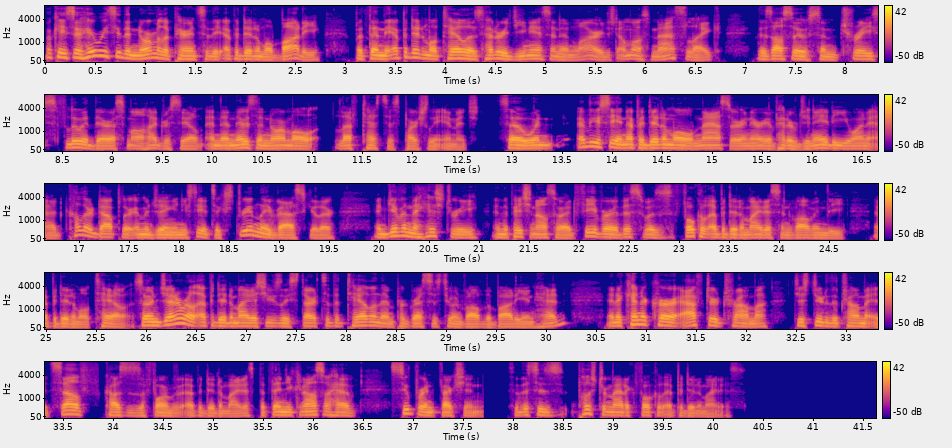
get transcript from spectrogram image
Okay, so here we see the normal appearance of the epididymal body, but then the epididymal tail is heterogeneous and enlarged, almost mass-like. There's also some trace fluid there, a small hydrocele, and then there's the normal left testis partially imaged. So whenever you see an epididymal mass or an area of heterogeneity, you want to add color Doppler imaging, and you see it's extremely vascular. And given the history, and the patient also had fever, this was focal epididymitis involving the epididymal tail. So in general, epididymitis usually starts at the tail and then progresses to involve the body and head. And it can occur after trauma, just due to the trauma itself causes a form of epididymitis. But then you can also have superinfection. So this is post-traumatic focal epididymitis.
